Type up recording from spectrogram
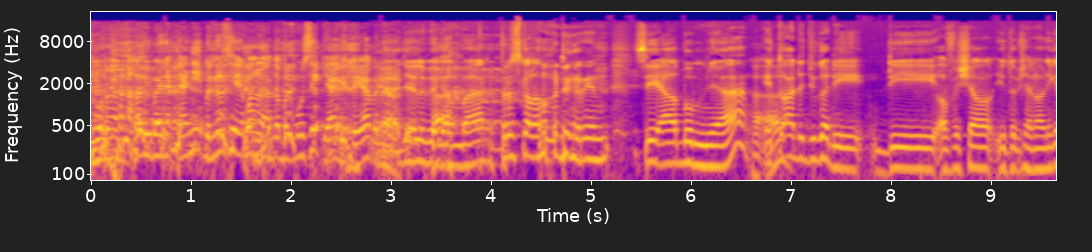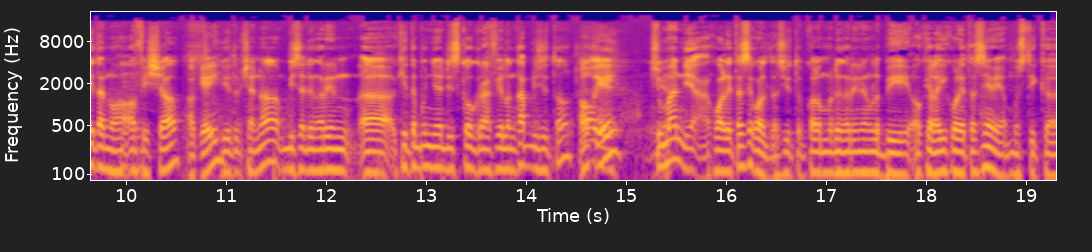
Lebih banyak nyanyi bener sih emang atau bermusik ya gitu ya bener. Jadi lebih gambar. Terus kalau mau dengerin si albumnya itu ada juga di di official YouTube channelnya kita Noah Official. Oke. YouTube channel bisa dengerin eh, kita punya diskografi lengkap di situ. Oke. Cuman ya kualitasnya kualitas YouTube. Kalau mau dengerin yang lebih oke lagi kualitasnya ya mesti ke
